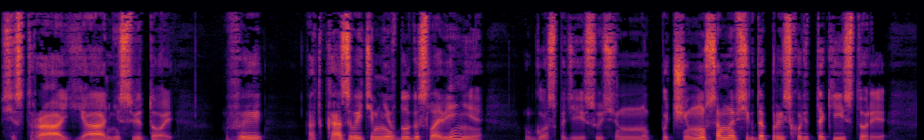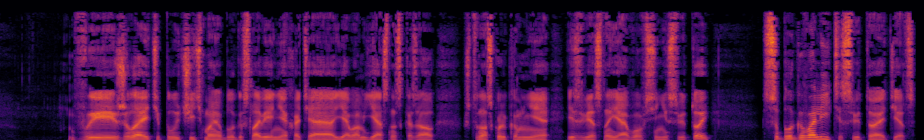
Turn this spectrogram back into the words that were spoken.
«Сестра, я не святой. Вы отказываете мне в благословении?» Господи Иисусе, ну почему со мной всегда происходят такие истории? Вы желаете получить мое благословение, хотя я вам ясно сказал, что, насколько мне известно, я вовсе не святой? Соблаговолите, святой отец.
